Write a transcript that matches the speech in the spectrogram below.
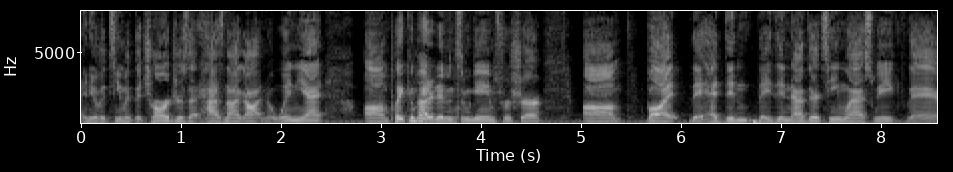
and you have a team like the Chargers that has not gotten a win yet, um, played competitive in some games for sure. Um, but they had didn't they didn't have their team last week. They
